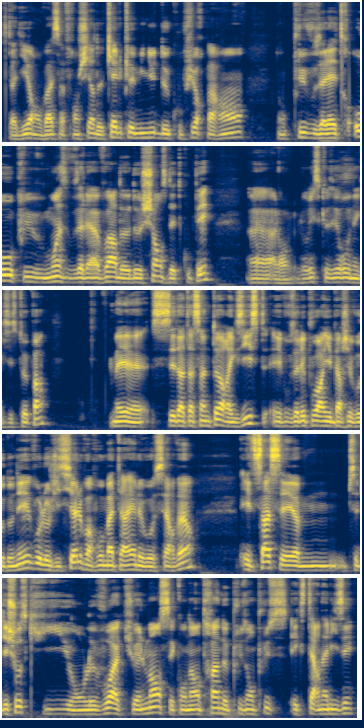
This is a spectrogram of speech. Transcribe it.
c'est-à-dire on va s'affranchir de quelques minutes de coupure par an. Donc plus vous allez être haut, plus moins vous allez avoir de, de chances d'être coupé. Euh, alors le risque zéro n'existe pas, mais ces data centers existent et vous allez pouvoir y héberger vos données, vos logiciels, voire vos matériels et vos serveurs. Et ça, c'est euh, des choses qui, on le voit actuellement, c'est qu'on est en train de plus en plus externaliser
